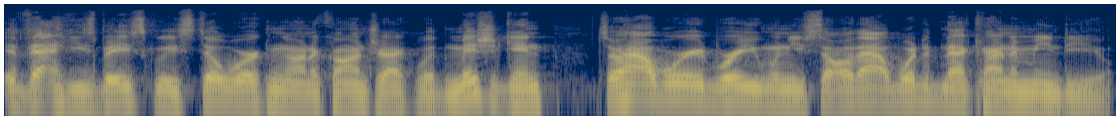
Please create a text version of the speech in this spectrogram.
that he's basically still working on a contract with Michigan? So how worried were you when you saw that? What did that kind of mean to you?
